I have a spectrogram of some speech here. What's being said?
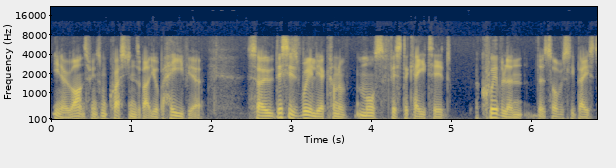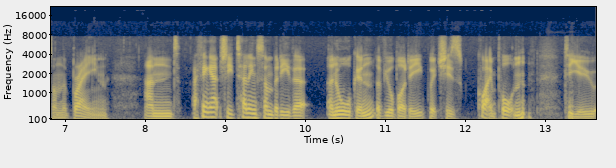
you know, answering some questions about your behaviour. So this is really a kind of more sophisticated equivalent that's obviously based on the brain. And I think actually telling somebody that an organ of your body, which is quite important to you,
